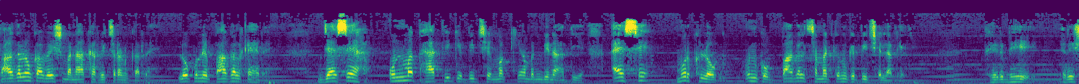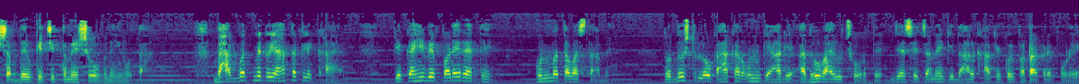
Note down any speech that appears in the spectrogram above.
पागलों का वेश बनाकर विचरण कर रहे हैं। लोग उन्हें पागल कह रहे हैं। जैसे उन्मत हाथी के पीछे मक्खियाँ बन बिना आती है, ऐसे मूर्ख लोग उनको पागल समझकर उनके पीछे लगे। फिर भी ऋषभ देव के चित्त में शोभ नहीं होता। भागवत में तो यहाँ तक लिखा है कि कहीं वे पड़े रहते उन्मत अवस्था में। तो दुष्ट लोग आकर उनके आगे अधोवायु छोड़ते, जैसे चने की दाल खा के कोई फटाकड़े फोड़े,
